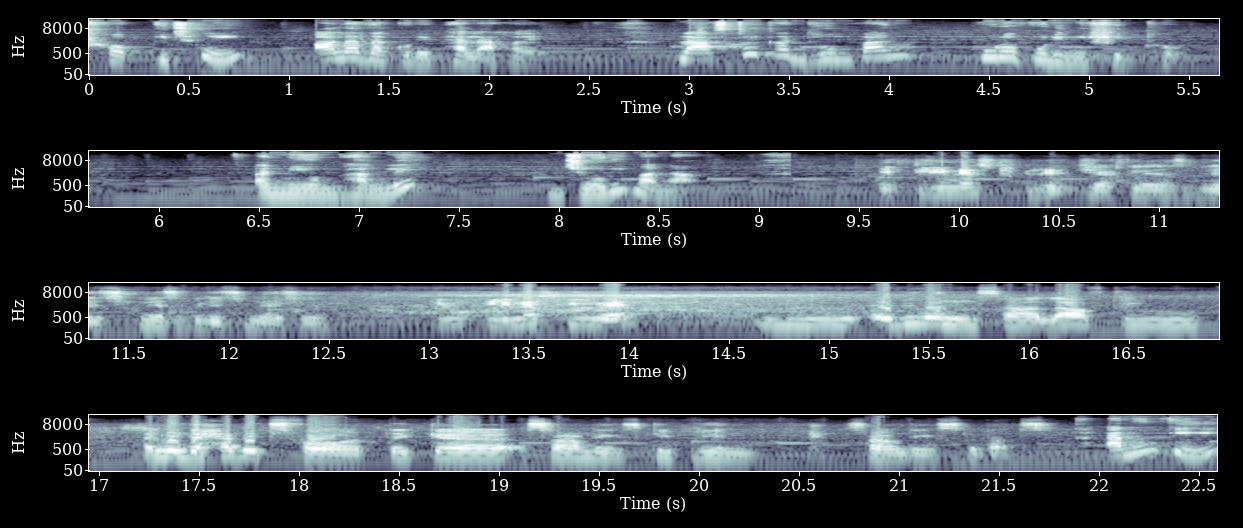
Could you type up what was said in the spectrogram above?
সবকিছুই আলাদা করে ফেলা হয় প্লাস্টিক আর ধূমপান পুরোপুরি নিষিদ্ধ আর নিয়ম ভাঙলে জরিমানা ये cleanest village Yeah, cleanest village, cleanest village in Asia. क्यों क्लीनेस्ट क्यों है Mm, everyone's uh, love to, I mean, the habits for take uh, So that's. এমনকি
